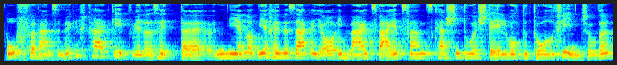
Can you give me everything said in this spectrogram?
offen, wenn es eine Möglichkeit gibt, weil es hätte äh, niemand mir können sagen, ja, im Mai 22 hast du eine Stelle, die du toll findest, oder?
